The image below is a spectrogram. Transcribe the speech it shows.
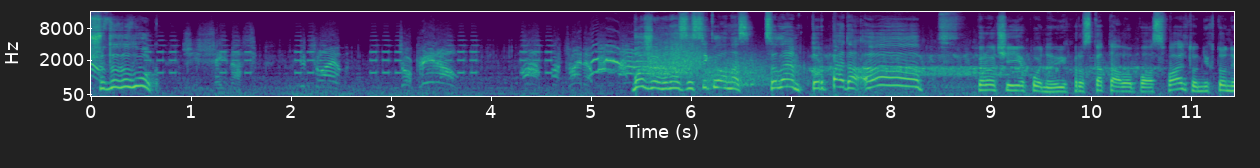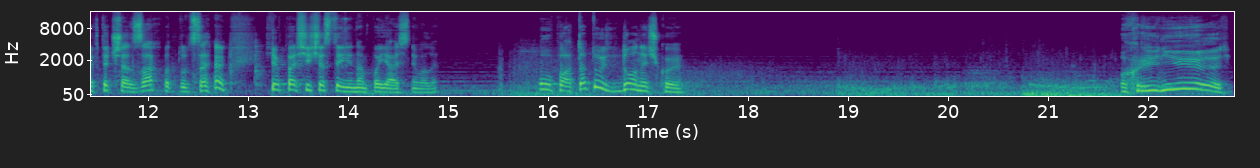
Що це за звук? Боже, вона засікла нас! Це лемп, торпеда! А! Коротше, я поняв, їх розкатало по асфальту, ніхто не втече з захвату. Це ще в першій частині нам пояснювали. Опа, татусь з донечкою. Охренеть!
